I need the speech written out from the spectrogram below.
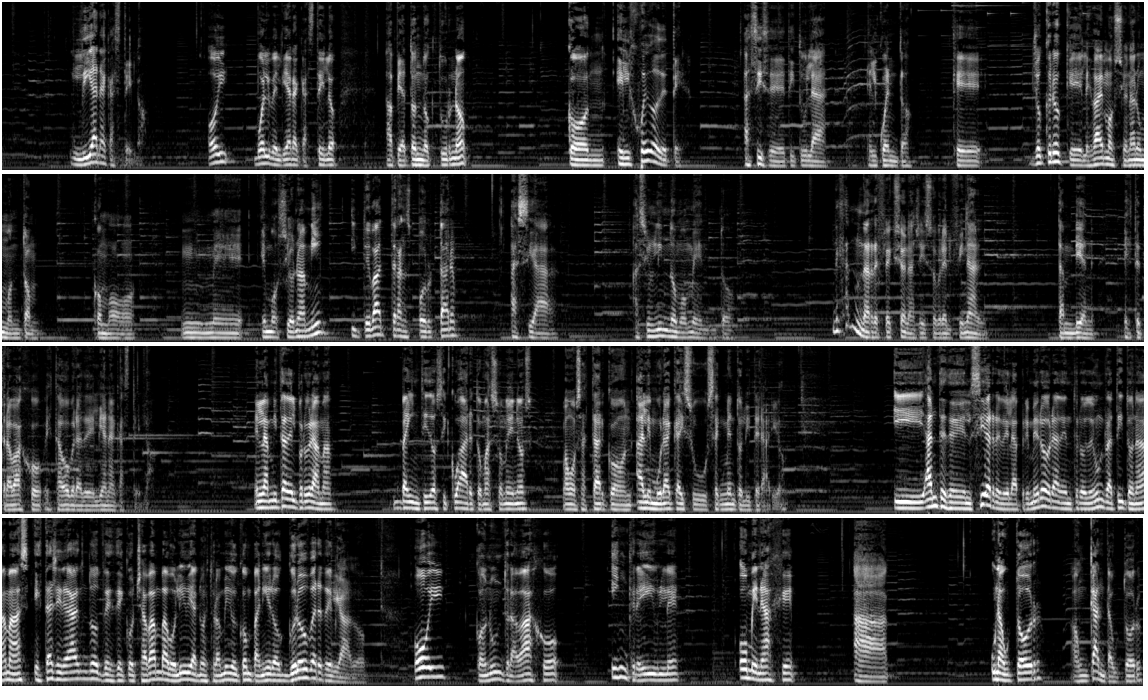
Liana Castelo. Hoy vuelve Liana Castelo a Peatón Nocturno con El juego de té. Así se titula el cuento, que yo creo que les va a emocionar un montón, como me emocionó a mí y te va a transportar hacia, hacia un lindo momento, dejando una reflexión allí sobre el final. También este trabajo, esta obra de Eliana Castelo. En la mitad del programa, 22 y cuarto más o menos, vamos a estar con Ale Muraca y su segmento literario. Y antes del cierre de la primera hora, dentro de un ratito nada más, está llegando desde Cochabamba, Bolivia, nuestro amigo y compañero Grover Delgado. Hoy con un trabajo increíble, homenaje a un autor, a un cantautor,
